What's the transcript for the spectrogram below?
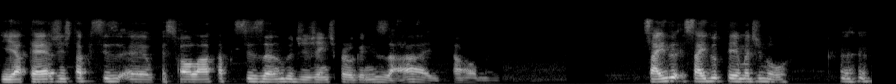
E até a gente está precisando, é, o pessoal lá está precisando de gente para organizar e tal, mas saindo, sair do tema de novo.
